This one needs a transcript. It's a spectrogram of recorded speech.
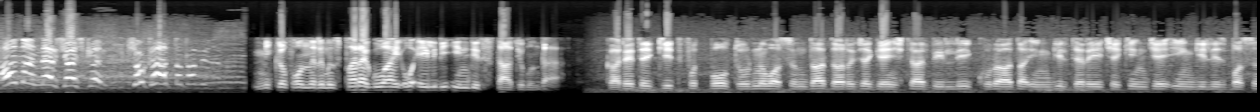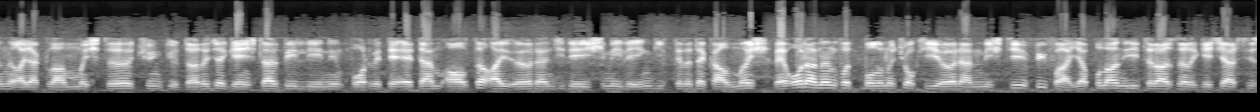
Almanlar şaşkın. Şoka atlatamıyor. Mikrofonlarımız Paraguay o Elbi İndir Stadyumunda. Karate Kid futbol turnuvasında Darıca Gençler Birliği kurada İngiltere'yi çekince İngiliz basını ayaklanmıştı. Çünkü Darıca Gençler Birliği'nin forveti Ethem 6 ay öğrenci değişimiyle İngiltere'de kalmış ve oranın futbolunu çok iyi öğrenmişti. FIFA yapılan itirazları geçersiz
